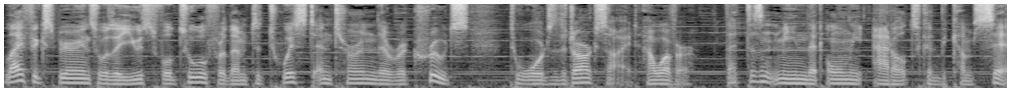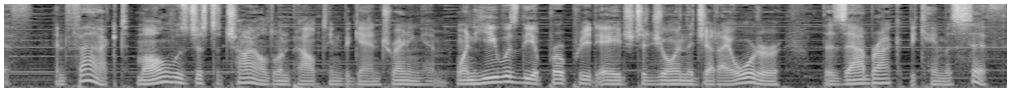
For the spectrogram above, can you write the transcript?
Life experience was a useful tool for them to twist and turn their recruits towards the dark side. However, that doesn't mean that only adults could become Sith. In fact, Maul was just a child when Palpatine began training him. When he was the appropriate age to join the Jedi Order, the Zabrak became a Sith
